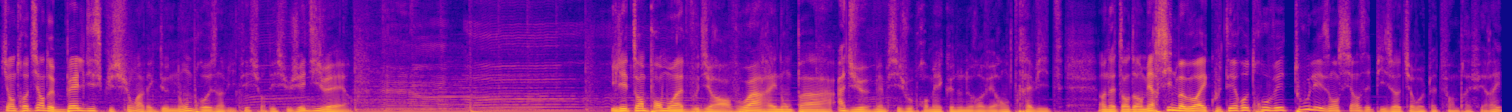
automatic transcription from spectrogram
qui entretient de belles discussions avec de nombreux invités sur des sujets divers. Il est temps pour moi de vous dire au revoir et non pas adieu, même si je vous promets que nous nous reverrons très vite. En attendant, merci de m'avoir écouté, retrouvez tous les anciens épisodes sur vos plateformes préférées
